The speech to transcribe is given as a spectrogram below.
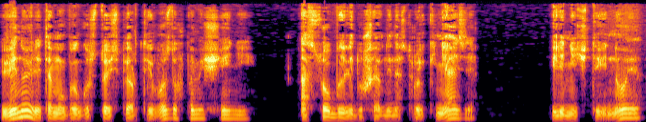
Виной ли тому был густой спертый воздух в помещении, особый или душевный настрой князя, или нечто иное,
